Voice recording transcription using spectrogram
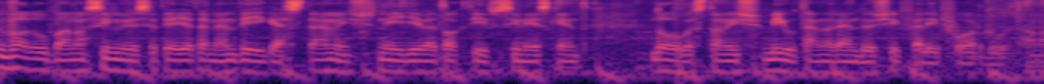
Valóban a Színművészeti Egyetemen végeztem, és négy évet aktív színészként dolgoztam is, miután a rendőrség felé fordultam.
